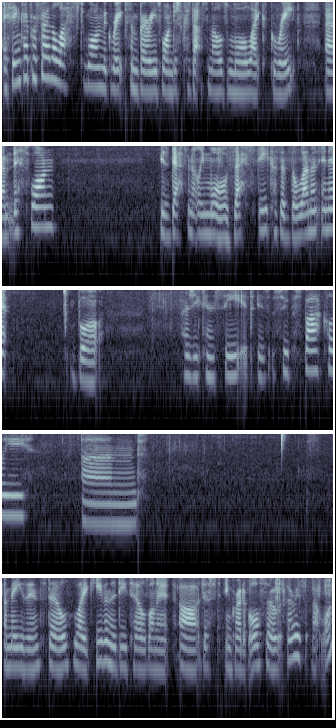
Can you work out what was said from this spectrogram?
I think I prefer the last one, the grapes and berries one, just because that smells more like grape. Um, this one is definitely more zesty because of the lemon in it, but as you can see it is super sparkly and amazing still like even the details on it are just incredible so there is that one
